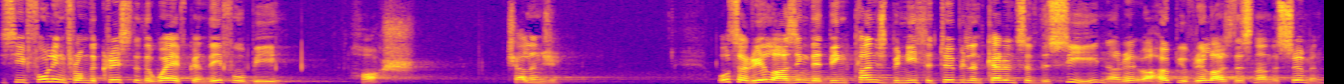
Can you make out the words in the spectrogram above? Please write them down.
You see, falling from the crest of the wave can therefore be harsh, challenging. Also, realizing that being plunged beneath the turbulent currents of the sea, now I hope you've realized this now in the sermon,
